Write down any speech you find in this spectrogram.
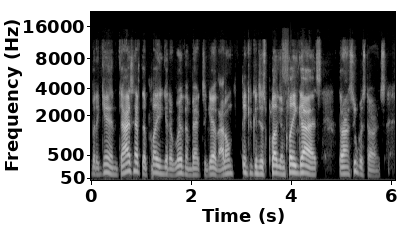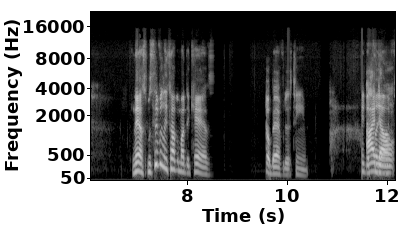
but again, guys have to play and get a rhythm back together. I don't think you can just plug and play guys that aren't superstars. Now, specifically talking about the Cavs, I feel bad for this team. I don't.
